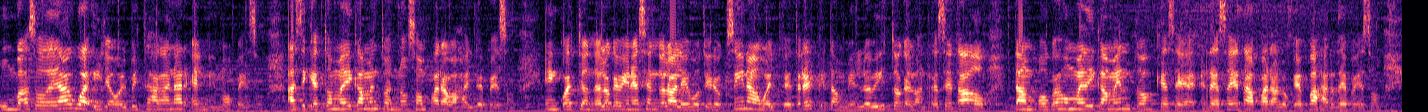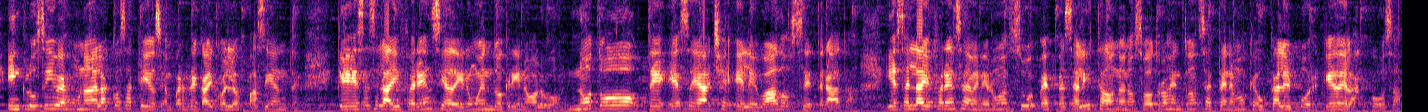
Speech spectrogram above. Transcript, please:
un vaso de agua y ya volviste a ganar el mismo peso. Así que estos medicamentos no son para bajar de peso. En cuestión de lo que viene siendo la levotiroxina o el T3, que también lo he visto que lo han recetado, tampoco es un medicamento que se receta para lo que es bajar de peso. Inclusive es una de las cosas que yo siempre recalco en los pacientes, que esa es la diferencia de ir a un endocrinólogo. No todo TSH elevado se trata. Y esa es la diferencia de venir a un subespecialista donde nosotros entonces tenemos que buscar el porqué de las cosas.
